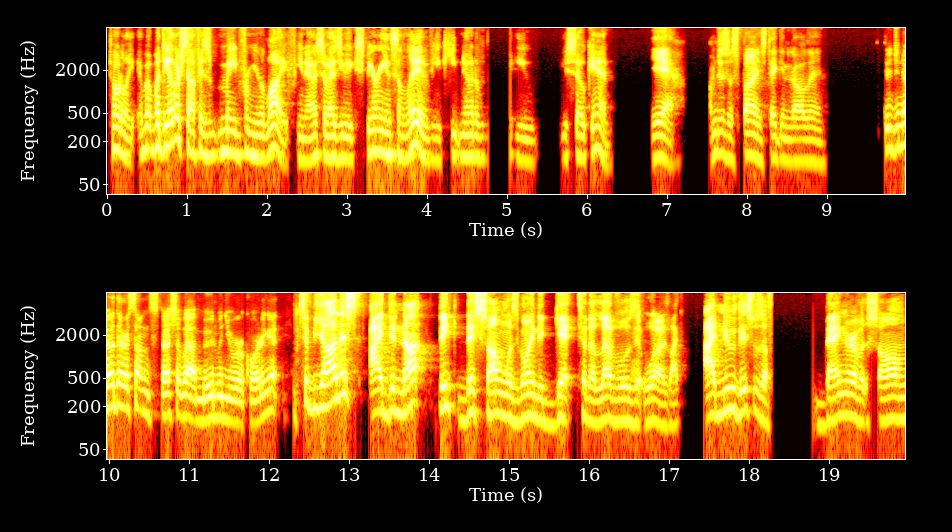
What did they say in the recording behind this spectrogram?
Totally. But but the other stuff is made from your life, you know. So as you experience and live, you keep note of you you soak in. yeah i'm just a sponge taking it all in Did you know there was something special about Mood when you were recording it? to be honest, I did not think this song was going to get to the levels it was. Like I knew this was a banger of a song.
